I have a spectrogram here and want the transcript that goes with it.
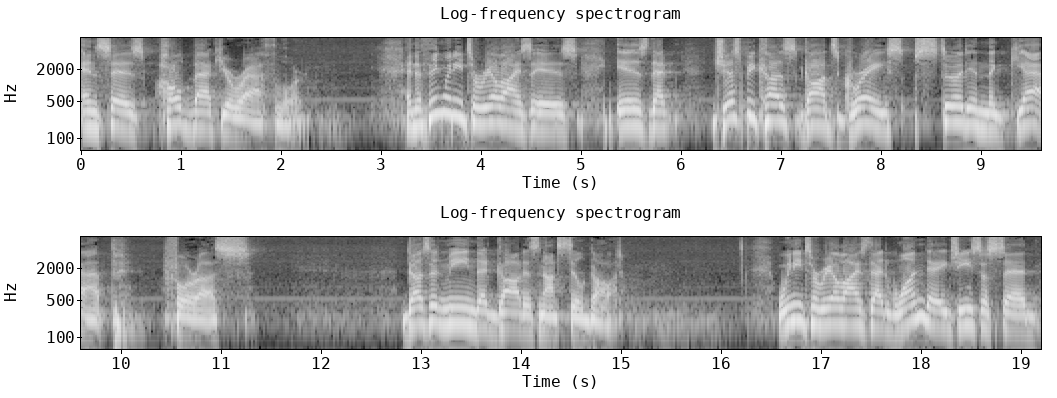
and says, Hold back your wrath, Lord. And the thing we need to realize is, is that just because God's grace stood in the gap for us doesn't mean that God is not still God. We need to realize that one day Jesus said,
